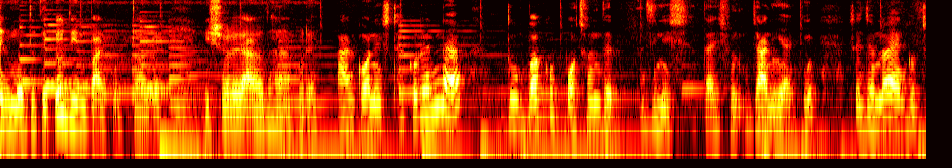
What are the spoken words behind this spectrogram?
এর মধ্যে থেকেও দিন পার করতে হবে ঈশ্বরের আরাধনা করে। আর গণেশ ঠাকুরের না দুব্বা খুব পছন্দের জিনিস, তাই জানি আর কি। সেজন্য একগুচ্ছ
